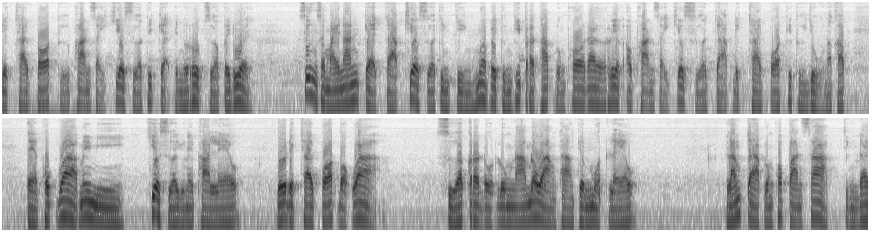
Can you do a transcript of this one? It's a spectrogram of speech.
เด็กชายป๊อตถือพานใส่เขี้ยวเสือที่แกะเป็นรูปเสือไปด้วย ซึ่งสมัยนั้นแกะจากเขี้ยวเสือจริง ๆ เมื่อไปถึงที่ประทับหลวงพ่อได้เรียกเอาพานใส่เขี้ยวเสือจากเด็กชายป๊อตที่ถืออยู่นะครับ แต่พบว่าไม่มี เขี้ยวเสืออยู่ในพานแล้ว โดยเด็กชายป๊อตบอกว่า เสือกระโดดลงน้ำระหว่างทางจนหมดแล้ว หลังจากหลวงพ่อปานทราบจึงได้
